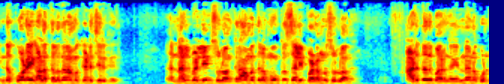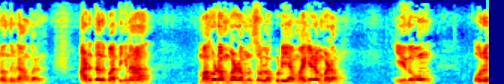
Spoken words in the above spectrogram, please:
இந்த கோடை காலத்தில் தான் நமக்கு கிடச்சிருக்கு. நல்வள்ளின்னு சொல்லுவாங்க கிராமத்தில் மூக்கு சளி பழம்னு சொல்லுவாங்க. அடுத்தது பாருங்கள் என்னென்ன கொண்டு வந்திருக்காங்க பாருங்கள் அடுத்தது பார்த்தீங்கன்னா மகுடம்பழம்னு சொல்லக்கூடிய மகிழம்பழம் இதுவும் ஒரு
